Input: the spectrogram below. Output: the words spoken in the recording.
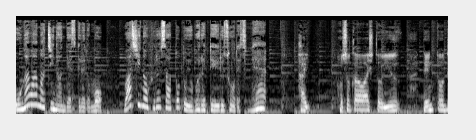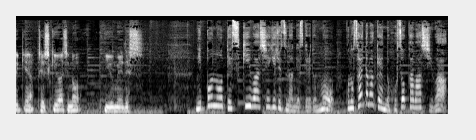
小川町なんですけれども和紙のふるさとと呼ばれているそうですね。はい。細川和紙という伝統的な手すき和紙の有名です。日本の手すき和紙技術なんですけれどもこの埼玉県の細川市は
